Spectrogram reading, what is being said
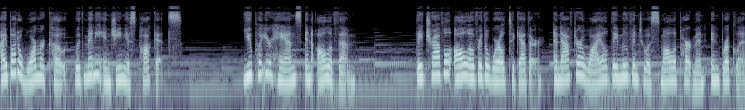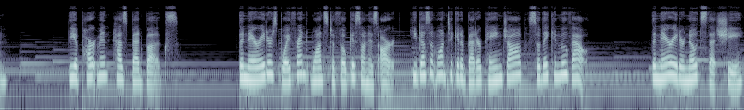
I bought a warmer coat with many ingenious pockets. You put your hands in all of them. They travel all over the world together, and after a while they move into a small apartment in Brooklyn. The apartment has bed bugs. The narrator's boyfriend wants to focus on his art, he doesn't want to get a better paying job so they can move out. The narrator notes that she,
